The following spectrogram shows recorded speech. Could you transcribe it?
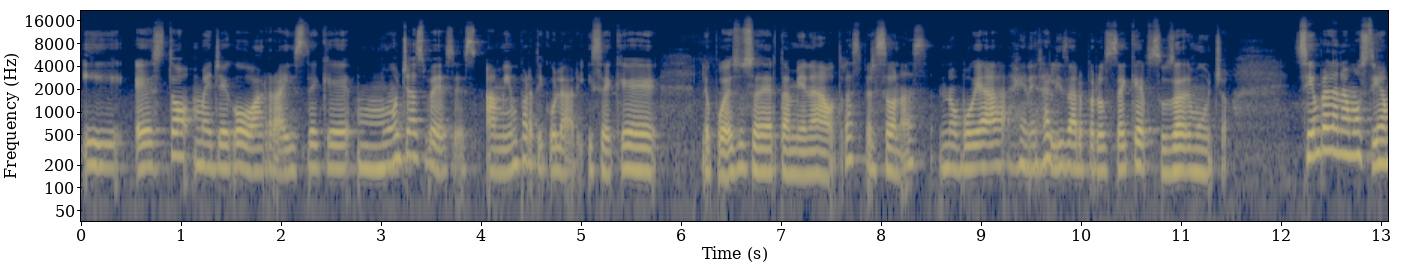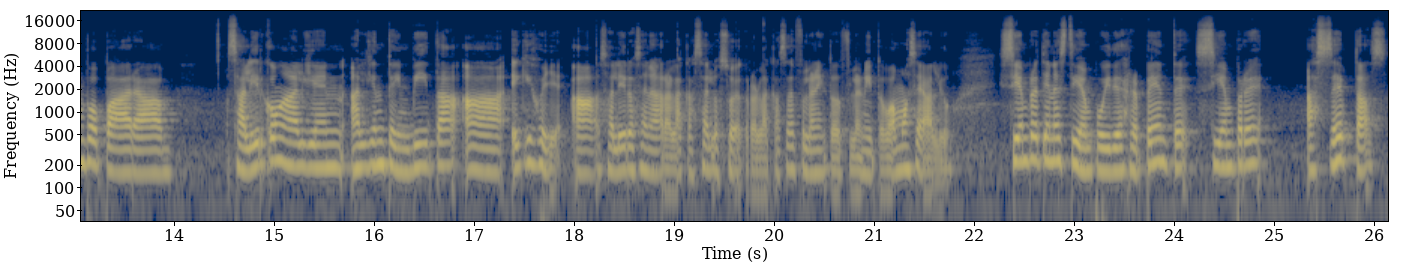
Y esto me llegó a raíz de que muchas veces, a mí en particular, y sé que le puede suceder también a otras personas, no voy a generalizar, pero sé que sucede mucho, siempre tenemos tiempo para salir con alguien, alguien te invita a X o a salir a cenar a la casa de los suegros, a la casa de fulanito, de fulanito, vamos a hacer algo. Siempre tienes tiempo y de repente siempre aceptas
